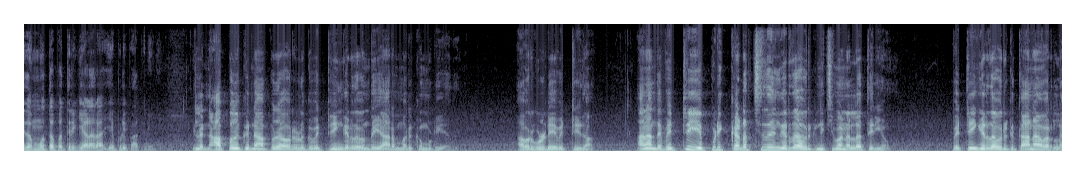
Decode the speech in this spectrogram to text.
இதை மூத்த பத்திரிகையாளராக எப்படி பார்க்குறீங்க இல்லை நாற்பதுக்கு நாற்பது அவர்களுக்கு வெற்றிங்கிறத வந்து யாரும் மறுக்க முடியாது. அவர்களுடைய வெற்றி தான். ஆனால் அந்த வெற்றி எப்படி கிடச்சிதுங்கிறது அவருக்கு நிச்சயமாக நல்லா தெரியும். வெற்றிங்கிறது அவருக்கு தானாக வரல.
